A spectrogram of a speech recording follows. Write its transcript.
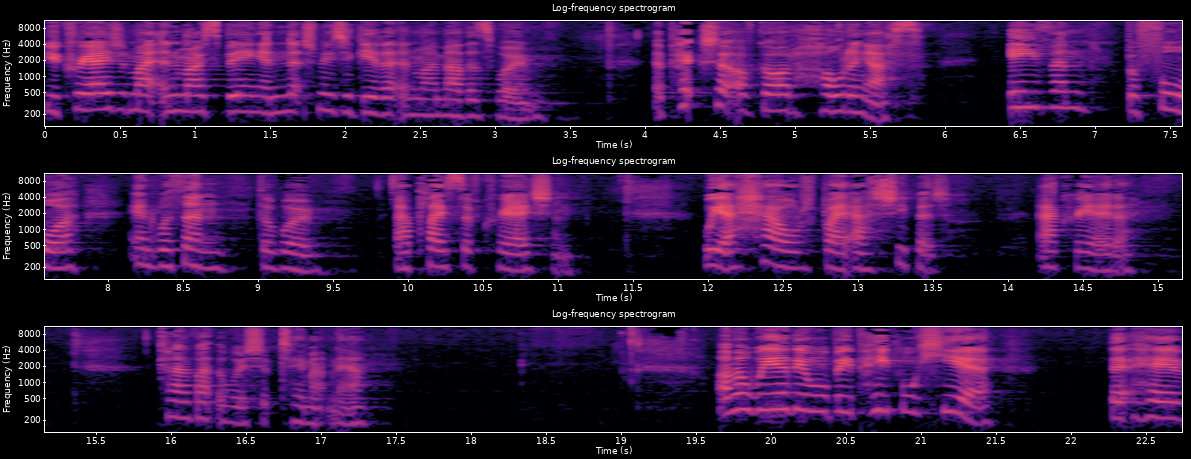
You created my inmost being and knit me together in my mother's womb. A picture of God holding us, even before and within the womb, our place of creation. We are held by our shepherd, our creator. Can I invite the worship team up now? I'm aware there will be people here that have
